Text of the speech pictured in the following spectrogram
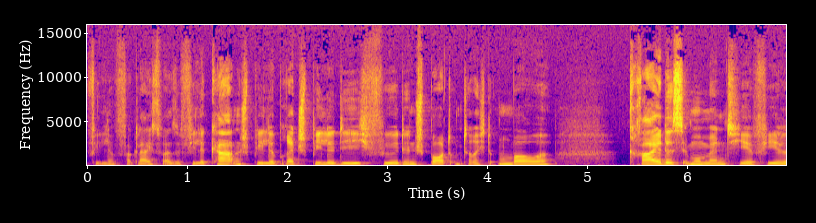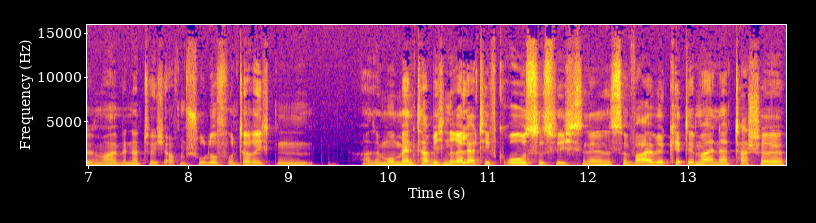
viele vergleichsweise viele Kartenspiele, Brettspiele, die ich für den Sportunterricht umbaue. Kreide ist im Moment hier viel, weil wir natürlich auf dem Schulhof unterrichten. Also im Moment habe ich ein relativ großes, wie ich es nenne, Survival-Kit immer in der Tasche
